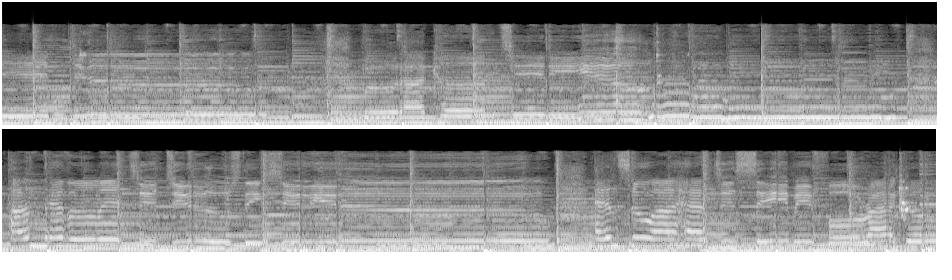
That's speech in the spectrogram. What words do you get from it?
didn't do. But I continue. I never meant to do those things to you. And so I have to say before I go.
